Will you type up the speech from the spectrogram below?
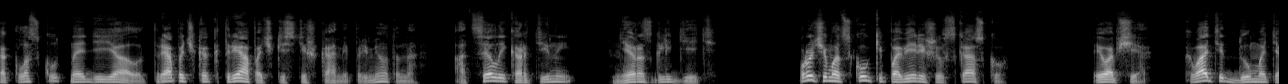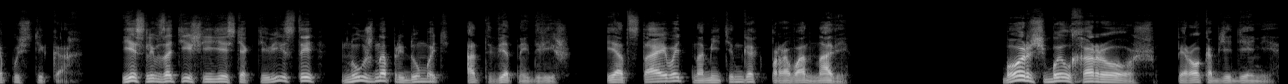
как лоскутное одеяло, тряпочка к тряпочке стежками приметана, а целой картины не разглядеть. Впрочем, от скуки поверишь и в сказку. И вообще, хватит думать о пустяках. Если в затишье есть активисты, нужно придумать ответный движ и отстаивать на митингах права Нави. Борщ был хорош, пирог объедения.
